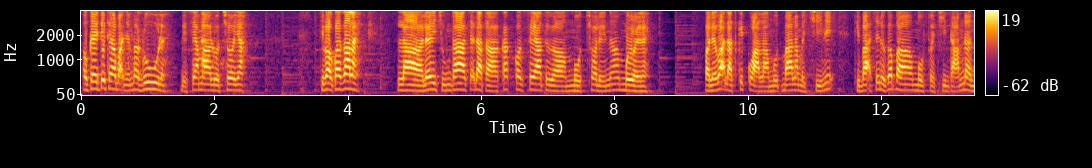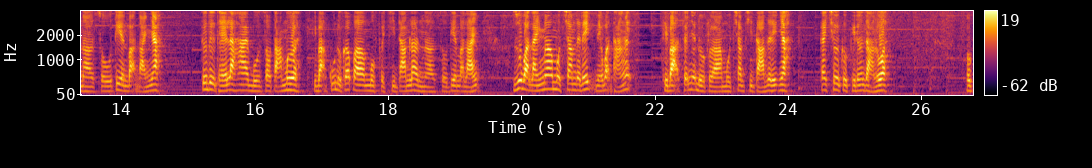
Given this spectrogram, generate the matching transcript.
Ok tiếp theo bạn nhấn vào Rule này để xem uh, luật chơi nha thì bạn quan sát này là ở đây chúng ta sẽ đặt uh, các con xe từ à, uh, 1 cho đến uh, 10 này và nếu bạn đặt kết quả là 135,9 ấy thì bạn sẽ được gấp uh, 1,98 lần uh, số tiền bạn đánh nha Tương tự thế là 24680 thì bạn cũng được gấp 1,98 lần ờ, số tiền bạn đánh. Dù bạn đánh 100 ZX nếu bạn thắng ấy thì bạn sẽ nhận được là 198 ZX nha. Cách chơi cực kỳ đơn giản luôn. Ok.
